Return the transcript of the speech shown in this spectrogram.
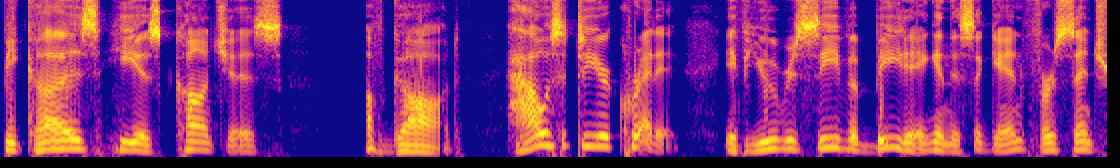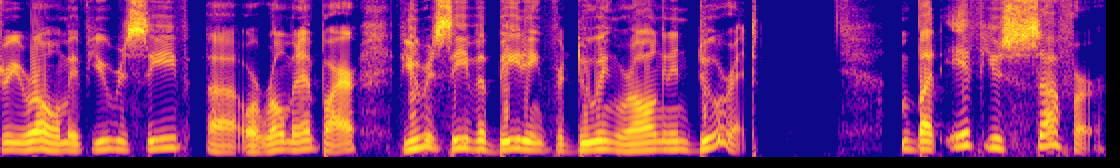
because he is conscious of God. How is it to your credit if you receive a beating, and this again, first century Rome, if you receive, uh, or Roman Empire, if you receive a beating for doing wrong and endure it. But if you suffer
